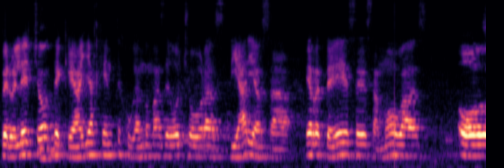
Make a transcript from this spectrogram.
Pero el hecho de que haya gente jugando más de 8 horas diarias a RTS, a MOBAs, o,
